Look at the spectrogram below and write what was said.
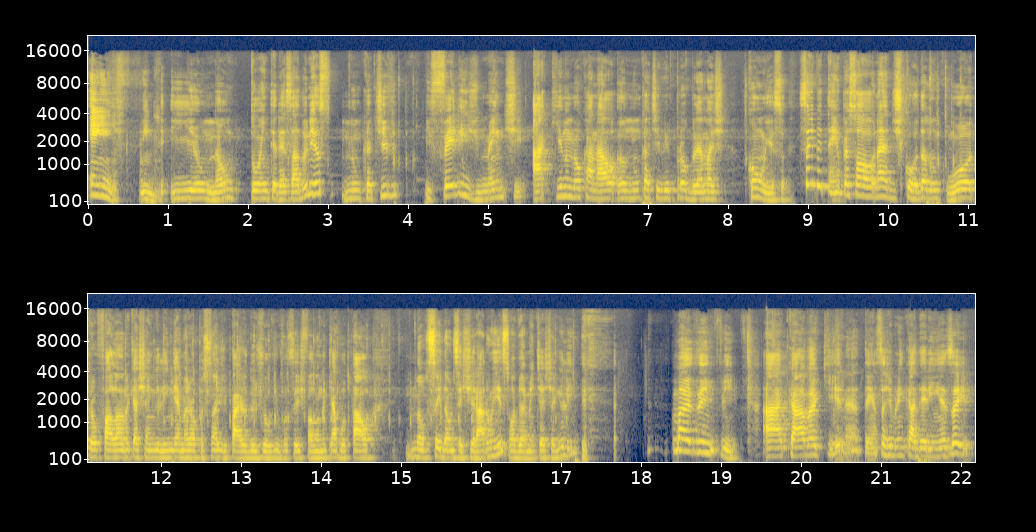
Enfim, e eu não tô interessado nisso, nunca tive. E felizmente aqui no meu canal eu nunca tive problemas com isso. Sempre tem o pessoal, né, discordando um com o outro, ou falando que a Shang Ling é a melhor personagem de pai do jogo, e vocês falando que a Rutal, não sei de onde vocês tiraram isso, obviamente é a Shang Ling. Mas enfim, acaba que né, tem essas brincadeirinhas aí.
